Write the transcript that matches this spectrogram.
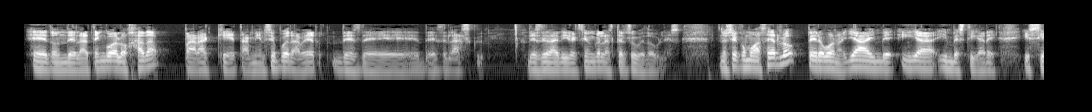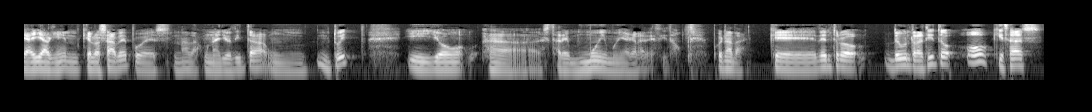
eh, donde la tengo alojada para que también se pueda ver desde, desde las la dirección con las tres W. No sé cómo hacerlo, pero bueno, ya, investigaré. Y si hay alguien que lo sabe, pues nada, una ayudita, un, un tweet y yo uh, estaré muy, muy agradecido. Pues nada, que dentro de un ratito o quizás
